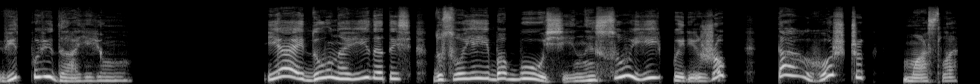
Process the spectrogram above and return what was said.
відповідає йому. Я йду навідатись до своєї бабусі, несу їй пиріжок та горщик масла,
